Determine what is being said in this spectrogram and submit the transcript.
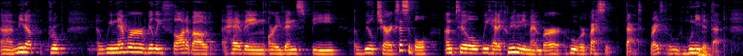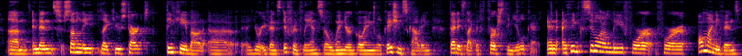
uh, meetup group. We never really thought about having our events be wheelchair accessible until we had a community member who requested that, right? Who, who needed that. Um, and then suddenly, like, you start thinking about uh, your events differently. And so when you're going location scouting, that is like the first thing you look at. And I think similarly for, for online events,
